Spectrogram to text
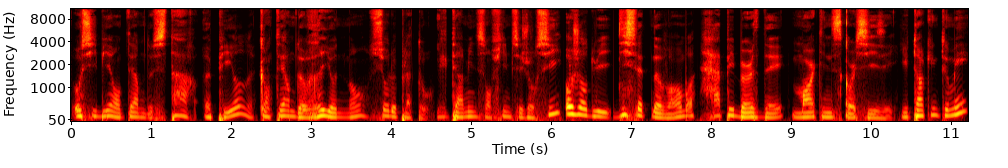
aussi bien en termes de star appeal qu'en termes de rayonnement sur le plateau. Il termine son film ces jours-ci. Aujourd'hui, 17 novembre, Happy Birthday, Martin Scorsese. You talking to me?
